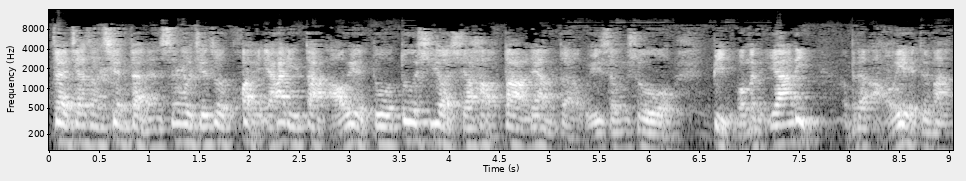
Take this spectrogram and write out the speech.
再加上现代人生活节奏快，压力大，熬夜多，都需要消耗大量的维生素。B，我们的压力，我们的熬夜，对吗？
